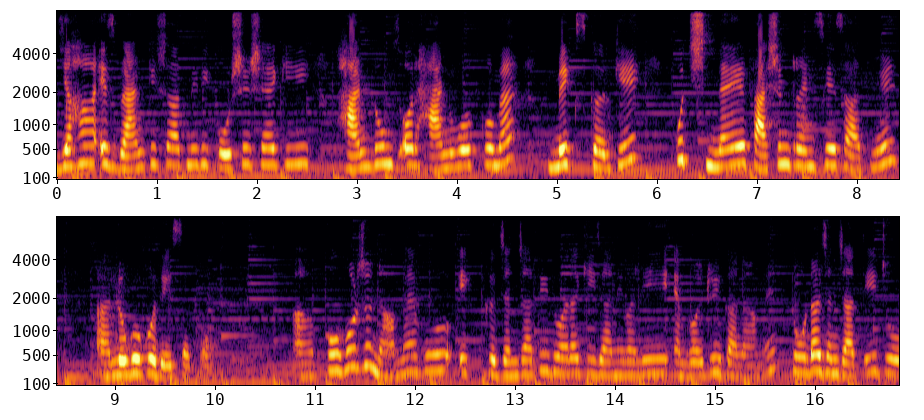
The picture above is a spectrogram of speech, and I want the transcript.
यहाँ इस ब्रांड के साथ मेरी कोशिश है कि हैंडलूम्स और हैंडवर्क को मैं मिक्स करके कुछ नए फ़ैशन ट्रेंड्स के साथ में लोगों को दे सकूँ। पोहर जो नाम है वो एक जनजाति द्वारा की जाने वाली एम्ब्रॉयडरी का नाम है। टोडा जनजाति जो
